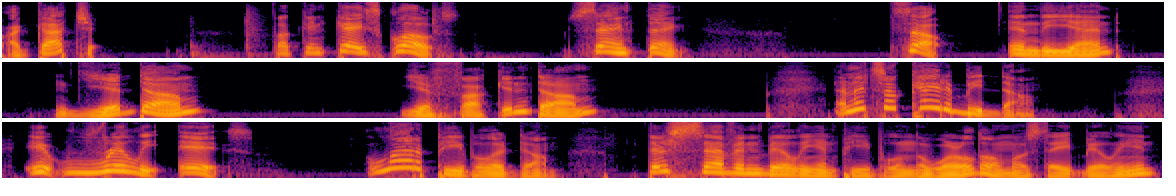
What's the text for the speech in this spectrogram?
I got you. Fucking case closed. Same thing. So, in the end, you're dumb. You're fucking dumb. And it's okay to be dumb. It really is. A lot of people are dumb. There's 7 billion people in the world, almost 8 billion.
